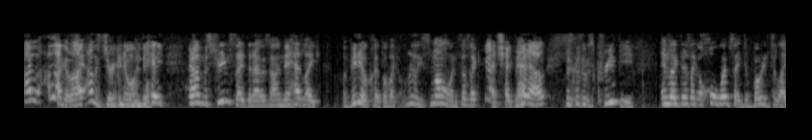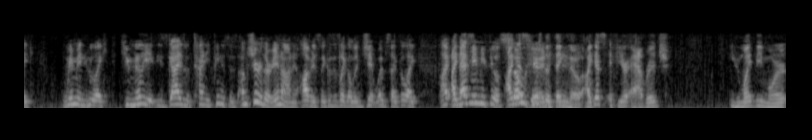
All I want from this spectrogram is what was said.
I'm not gonna lie, I was jerking it one day, and on the stream site that I was on, they had like a video clip of like a really small one. So I was like, I gotta check that out, just because it was creepy. And like, there's like a whole website devoted to like women who like humiliate these guys with tiny penises. I'm sure they're in on it, obviously, because it's like a legit website. But like, I, I that guess- made me feel so I guess good. here's the thing, though. I guess if you're average, you might be more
